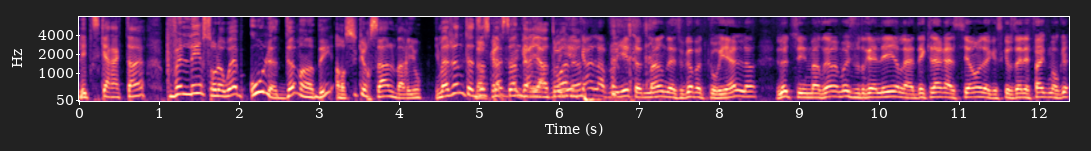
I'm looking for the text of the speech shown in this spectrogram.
les petits caractères, pouvaient le lire sur le web ou le demander en succursale, Mario. Imagine, t'as 10 Donc, quand- personnes derrière toi, là. Quand l'employé te demande, c'est quoi votre courriel, là, là, tu lui demanderais, moi, je voudrais lire la déclaration de qu'est-ce que vous allez faire avec mon courriel.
